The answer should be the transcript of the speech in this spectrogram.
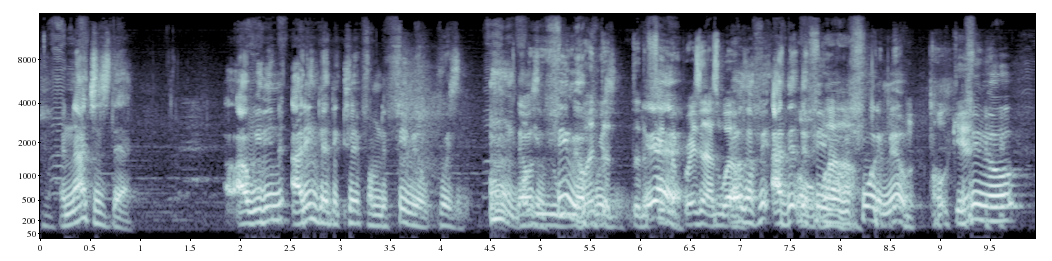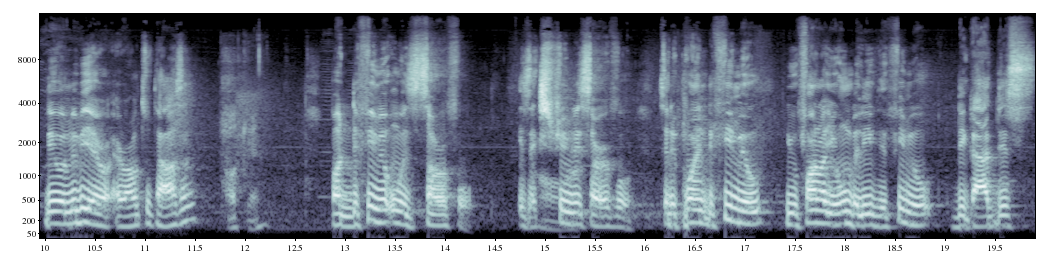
hmm. and not just that I, we didn't, I didn't get the clip from the female prison. there oh, was you- a female went to- prison. to the female prison as well? There was a fe- I did the Oh, female wow. before the male. Okay. The female, they were maybe around 2000. Okay. But the female was sorrowful. is extremely oh. sorrowful. To the point, the female, you found out you won't believe the female, they got this,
